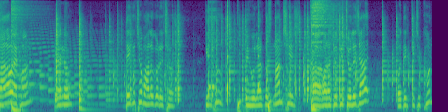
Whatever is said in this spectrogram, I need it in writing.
দাঁড়াও এখন। কেন? দেখেছ ভালো করেছ। কিন্তু বেহুলার তো স্নান শেষ। হ্যাঁ। ওরা যদি চলে যায় ওদের কিছুক্ষণ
